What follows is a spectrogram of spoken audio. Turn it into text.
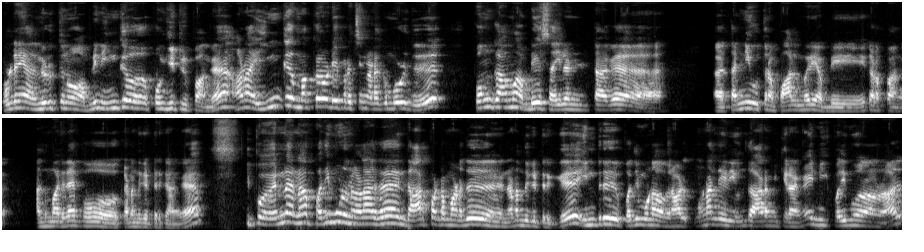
உடனே அதை நிறுத்தணும் அப்படின்னு இங்க பொங்கிட்டு இருப்பாங்க. ஆனா இங்க மக்களுடைய பிரச்சனை நடக்கும்பொழுது பொங்காம அப்படியே சைலண்டாக தண்ணி ஊத்துற பால் மாதிரி அப்படியே கிடப்பாங்க. அந்த மாதிரி தான் இப்போ கடந்துகிட்டு இருக்காங்க இப்போ என்னன்னா பதிமூணு நாளாக இந்த ஆர்ப்பாட்டமானது நடந்துகிட்டு இருக்கு. இன்று பதிமூணாவது நாள் ஒன்னாம் தேதி வந்து ஆரம்பிக்கிறாங்க. இன்னைக்கு பதிமூணாவது நாள்.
